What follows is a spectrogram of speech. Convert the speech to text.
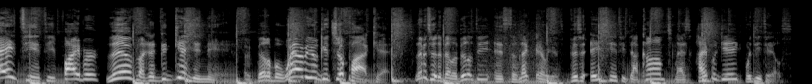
AT&T Fiber, live like a gigillionaire. Available wherever you get your podcast. Limited availability in select areas. Visit AT&T.com slash hypergig for details.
